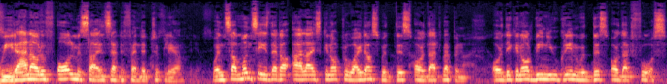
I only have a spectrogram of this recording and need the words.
We ran out of all missiles that defended Trypillia. When someone says that our allies cannot provide us with this or that weapon, or they cannot be in Ukraine with this or that force,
